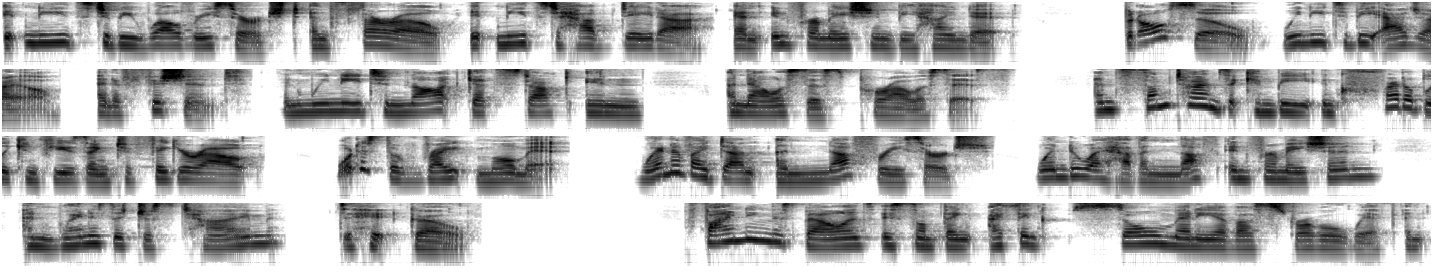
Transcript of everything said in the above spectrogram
it needs to be well researched and thorough, it needs to have data and information behind it. But also, we need to be agile and efficient, and we need to not get stuck in analysis paralysis. And sometimes it can be incredibly confusing to figure out what is the right moment? When have I done enough research? When do I have enough information? And when is it just time to hit go? Finding this balance is something I think so many of us struggle with, and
